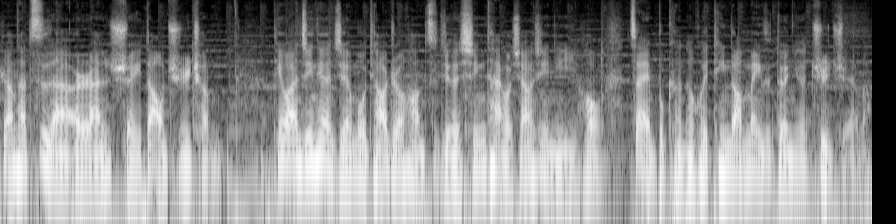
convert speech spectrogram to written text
让它自然而然水到渠成。听完今天的节目，调整好自己的心态，我相信你以后再也不可能会听到妹子对你的拒绝了。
